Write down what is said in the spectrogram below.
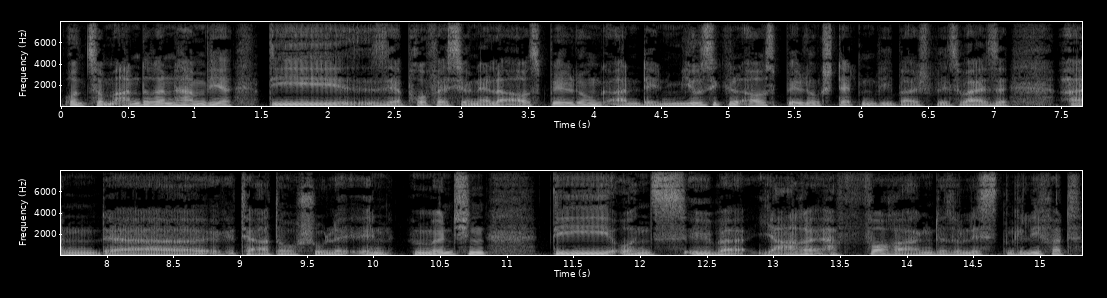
Und zum anderen haben wir die sehr professionelle Ausbildung an den Musical-Ausbildungen Ausbildungsstätten wie beispielsweise an der Theaterhochschule in München, die uns über Jahre hervorragende Solisten geliefert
